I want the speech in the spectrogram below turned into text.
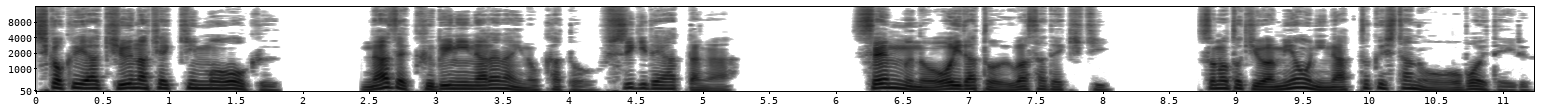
遅刻や急な欠勤も多く、なぜクビにならないのかと不思議であったが、専務の老いだと噂で聞き、その時は妙に納得したのを覚えている。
